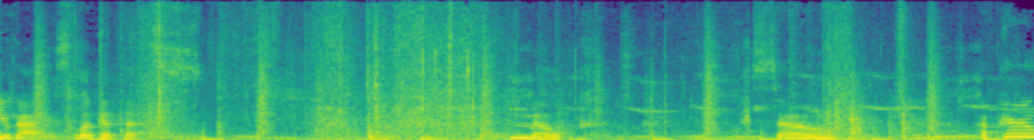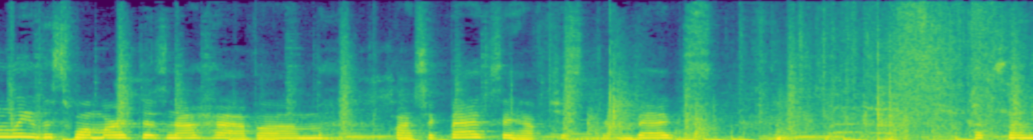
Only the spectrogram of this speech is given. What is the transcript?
You guys, look at this. Milk. So, apparently this Walmart does not have um, plastic bags. They have just brown bags. Got some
